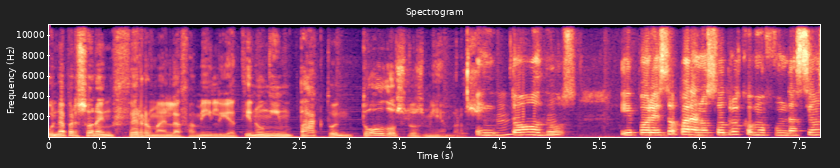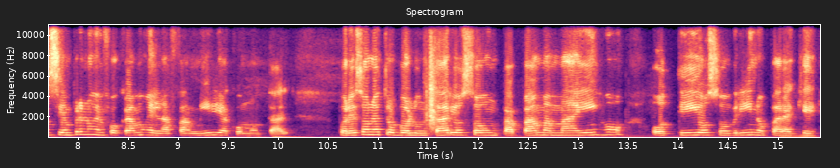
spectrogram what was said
una persona enferma en la familia tiene un impacto en todos los miembros. En todos. Y por eso para nosotros como fundación siempre nos enfocamos en la familia como tal. Por eso nuestros voluntarios son papá, mamá, hijo o tío, sobrino, para que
